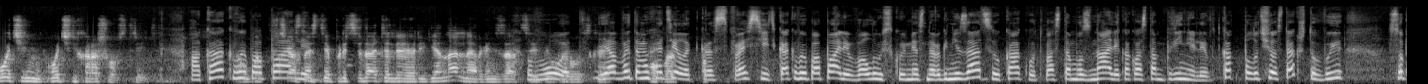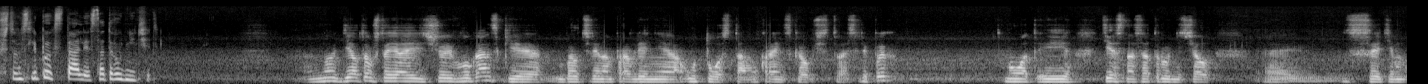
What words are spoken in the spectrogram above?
очень-очень хорошо встретили. А как вы Вот, В попали... частности, председатель региональной организации Вот, я об этом и хотела как раз спросить. Как вы попали в Валуйскую местную организацию? Как вот вас там узнали? Как вас там приняли? Вот как получилось так, что вы с обществом слепых стали сотрудничать? Ну, дело в том, что я еще и в Луганске был членом правления УТОС, там Украинское общество слепых. Вот, и тесно сотрудничал э, с этим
